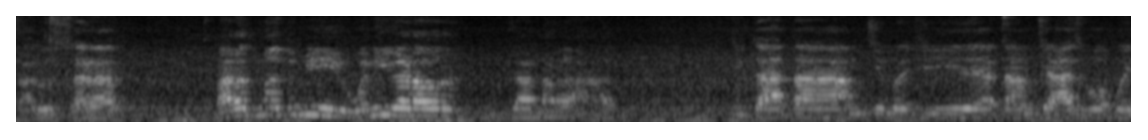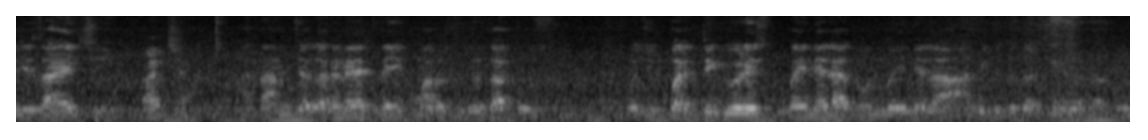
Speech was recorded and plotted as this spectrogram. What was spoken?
चालूच राहणार महाराज मग तुम्ही वणीगडावर जाणार आहात. तिथं आता आमची म्हणजे आता आमचे आजोबा पहिले जायचे. अच्छा. आता आमच्या घराण्यातला एक माणूस तिथं जातोच म्हणजे प्रत्येक वेळेस महिन्याला दोन महिन्याला आम्ही तिथं दर्शनाला जातो.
